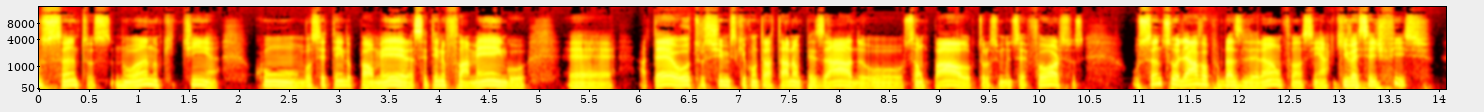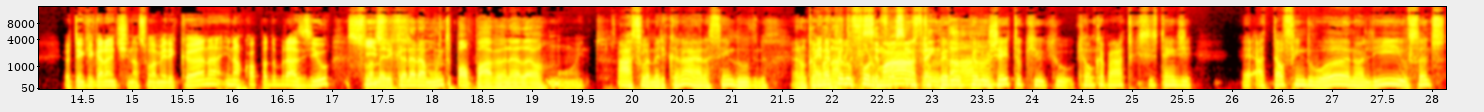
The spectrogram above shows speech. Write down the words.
o Santos no ano que tinha com você tendo Palmeiras, você tendo Flamengo, é, até outros times que contrataram pesado, o São Paulo que trouxe muitos reforços, o Santos olhava para o Brasileirão falando assim, aqui vai ser difícil. Eu tenho que garantir na Sul-Americana e na Copa do Brasil Sul-Americana era muito palpável, né, Léo? muito. Ah, a Sul-Americana era, sem dúvida. Era um Ainda campeonato pelo você fosse formato, enfrentar- pelo, pelo jeito que, que, o- que é um campeonato que se estende é, até o fim do ano ali. O Santos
